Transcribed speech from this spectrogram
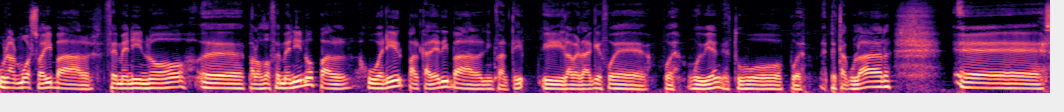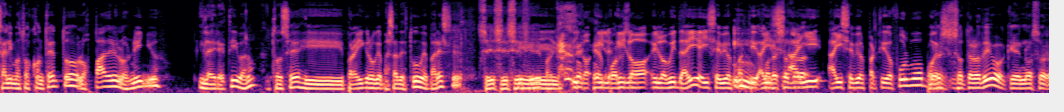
un almuerzo ahí para el femenino, eh, para los dos femeninos, para el juvenil, para el cadete y para el infantil. Y la verdad que fue pues muy bien, estuvo pues espectacular. Eh, salimos todos contentos, los padres, los niños y la directiva, ¿no? Entonces, y por ahí creo que pasaste tú, me parece. Sí, sí, sí, y, sí, porque- y lo, y lo- lo- ahí, ahí se vio el partido, ahí, te ahí, ahí se vio el partido fútbol, Por pues eso te lo digo, que no so-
